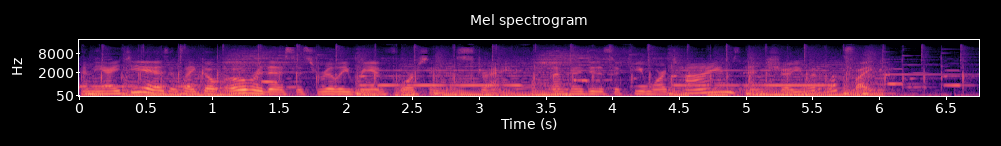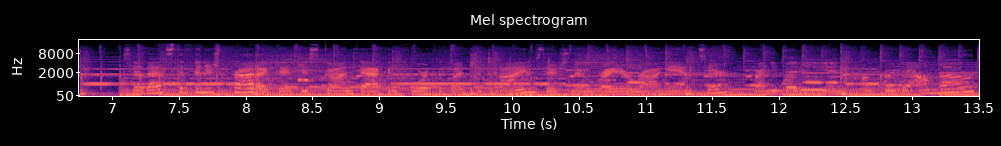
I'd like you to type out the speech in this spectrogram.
And the idea is as I go over this, it's really reinforcing the strength. I'm gonna do this a few more times and show you what it looks like. So that's the finished product. I've just gone back and forth a bunch of times. There's no right or wrong answer. For anybody in hunker down mode,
